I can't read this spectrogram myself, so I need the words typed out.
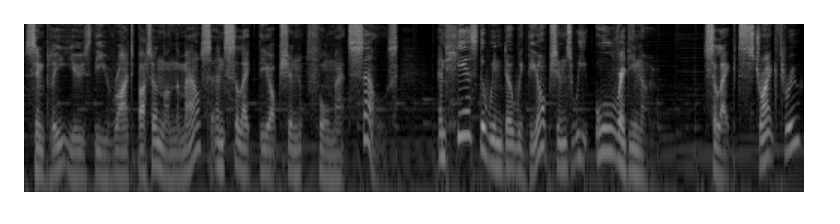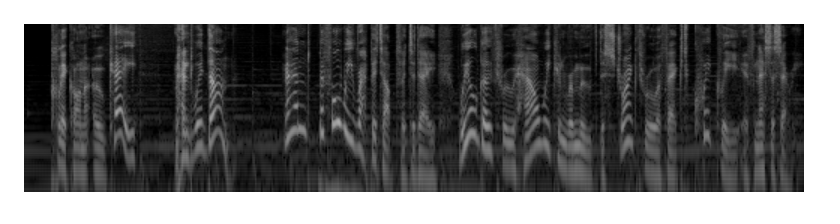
Simply use the right button on the mouse and select the option Format Cells. And here's the window with the options we already know. Select Strike Through, click on OK, and we're done. And before we wrap it up for today, we'll go through how we can remove the strike-through effect quickly if necessary.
